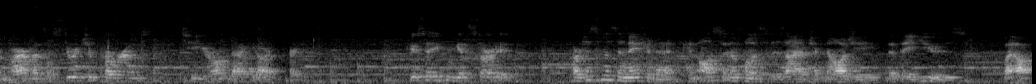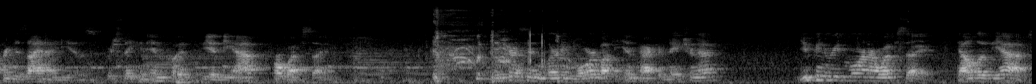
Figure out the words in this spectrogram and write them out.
environmental stewardship programs, to your own backyard. Here's how you can get started. Participants in NatureNet can also influence the design of technology that they use by offering design ideas, which they can input via the app or website. Interested in learning more about the impact of NatureNet? You can read more on our website, download the apps,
